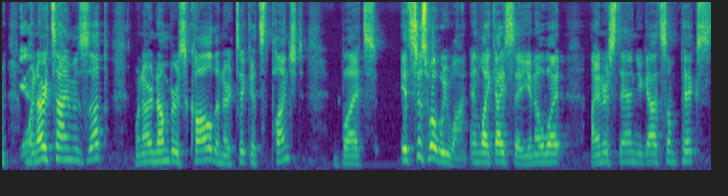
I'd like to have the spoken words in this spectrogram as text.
yeah. when our time is up, when our number's called and our tickets punched. But it's just what we want. And like I say, you know what? I understand you got some picks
